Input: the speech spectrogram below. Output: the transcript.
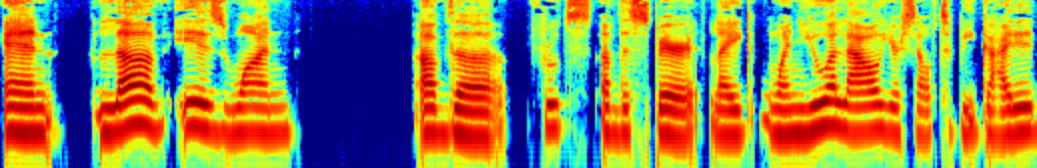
And love is one of the fruits of the spirit. Like when you allow yourself to be guided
